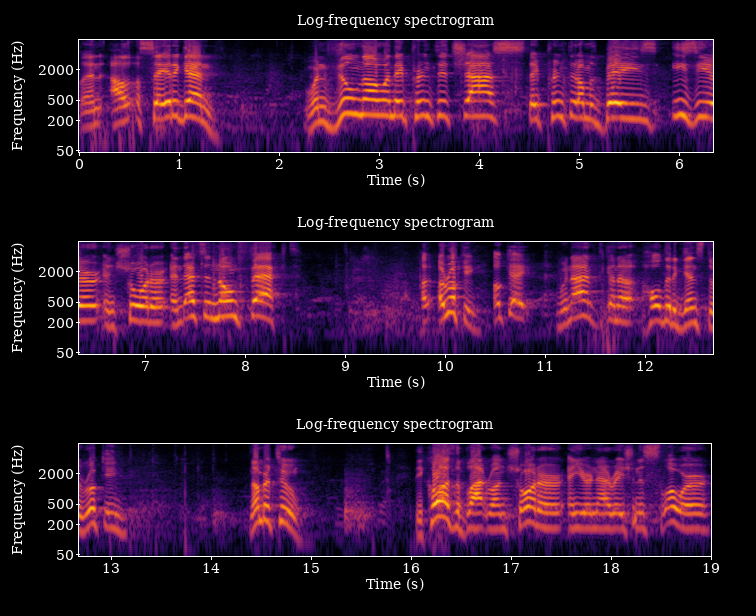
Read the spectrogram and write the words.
and I'll say it again. When Vilna, when they printed Shas, they printed amud beis easier and shorter, and that's a known fact. A, a rookie, okay. We're not gonna hold it against the rookie. Number two, because the blot runs shorter and your narration is slower,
